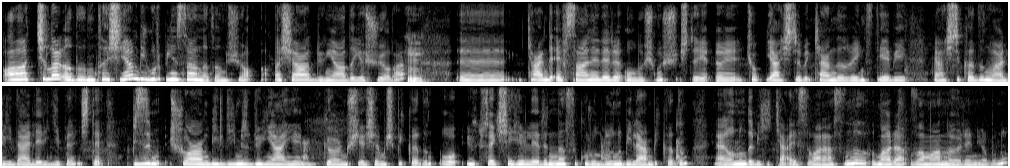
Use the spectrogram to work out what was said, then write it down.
ağaççılar adını taşıyan bir grup insanla tanışıyor. Aşağı dünyada yaşıyorlar. Hı. Ee, kendi efsaneleri oluşmuş. İşte e, çok yaşlı bir Kendall Rings diye bir yaşlı kadın var liderleri gibi. İşte bizim şu an bildiğimiz dünyayı görmüş, yaşamış bir kadın. O yüksek şehirlerin nasıl kurulduğunu bilen bir kadın. Yani onun da bir hikayesi var aslında. Mara zamanla öğreniyor bunu.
